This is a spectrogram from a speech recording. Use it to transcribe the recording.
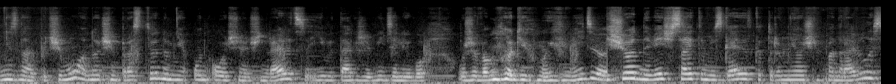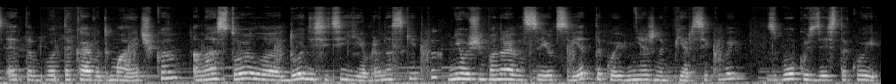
не знаю почему, он очень простой, но мне он очень-очень нравится. И вы также видели его уже во многих моих видео. Еще одна вещь сайта Miss Guided, которая мне очень понравилась, это вот такая вот маечка. Она стоила до 10 евро на скидках. Мне очень понравился ее цвет, такой нежно-персик пластиковый. Сбоку здесь такой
